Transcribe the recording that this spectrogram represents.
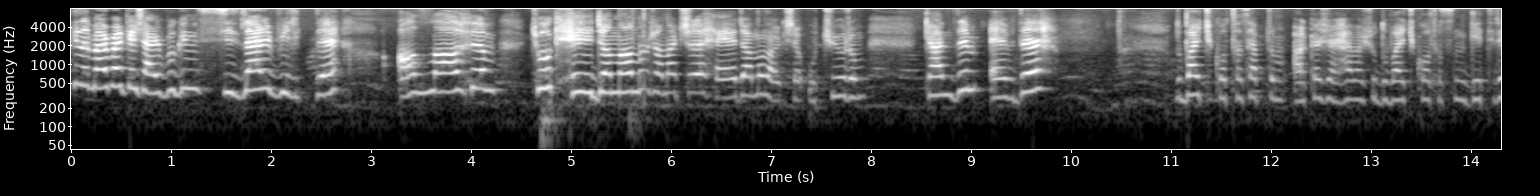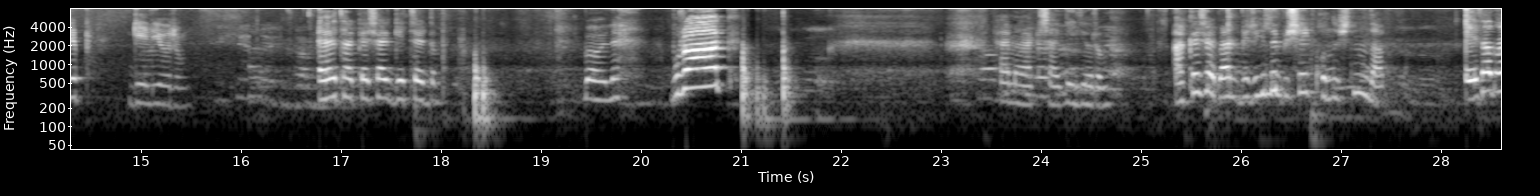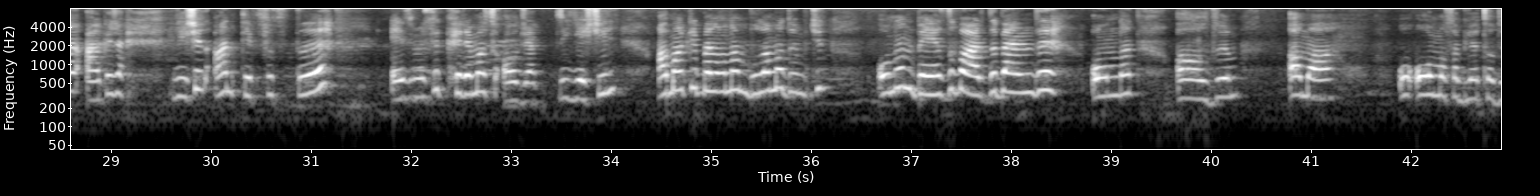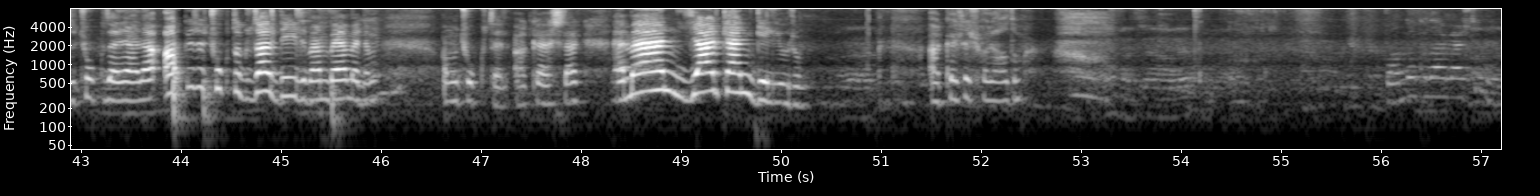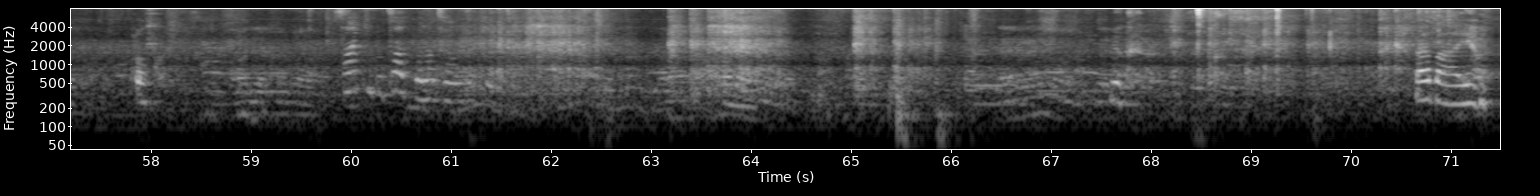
Herkese merhaba arkadaşlar. Bugün sizlerle birlikte Allah'ım çok heyecanlandım. Şu an arkadaşlar heyecandan arkadaşlar uçuyorum. Kendim evde Dubai çikolatası yaptım. Arkadaşlar hemen şu Dubai çikolatasını getirip geliyorum. Evet arkadaşlar getirdim. Böyle. Burak! Hemen arkadaşlar geliyorum. Arkadaşlar ben biriyle bir şey konuştum da. Esa'dan arkadaşlar yeşil antep fıstığı ezmesi kreması olacaktı yeşil. Ama arkadaşlar ben ondan bulamadığım için onun beyazı vardı. Ben de ondan aldım. Ama o olmasa bile tadı çok güzel yani. Arkadaşlar çok da güzel değildi. Ben beğenmedim. Ama çok güzel arkadaşlar. Hemen yerken geliyorum. Arkadaşlar şöyle aldım. Bana o kadar versene. Yok. Sanki bu tat bana tanıdık gibi. Yok. Bye bye.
